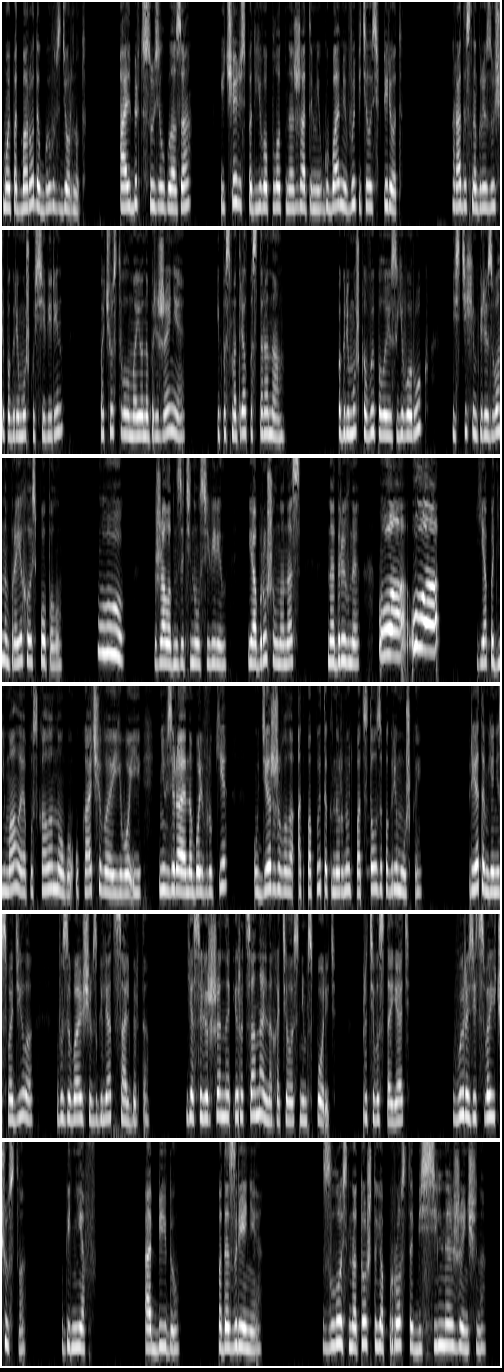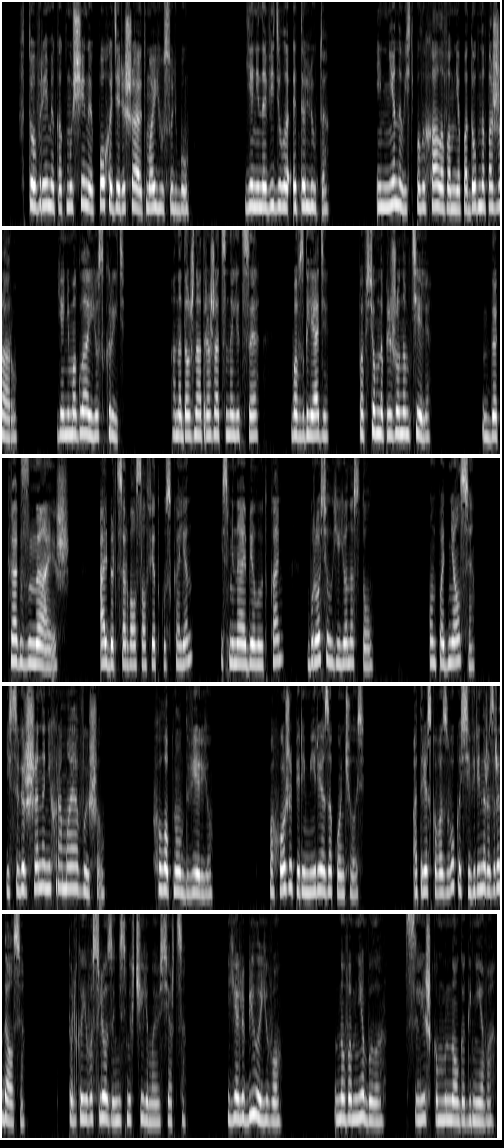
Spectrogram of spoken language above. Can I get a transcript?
Мой подбородок был вздернут. Альберт сузил глаза, и челюсть под его плотно сжатыми губами выпятилась вперед. Радостно грызущий погремушку Северин почувствовал мое напряжение и посмотрел по сторонам. Погремушка выпала из его рук и с тихим перезвоном проехалась по полу. «У-у-у!» жалобно затянул Северин и обрушил на нас надрывное «О! О!». Я поднимала и опускала ногу, укачивая его и, невзирая на боль в руке, удерживала от попыток нырнуть под стол за погремушкой. При этом я не сводила вызывающий взгляд с Альберта. Я совершенно иррационально хотела с ним спорить, противостоять, выразить свои чувства. Гнев обиду, подозрение, злость на то, что я просто бессильная женщина, в то время как мужчины походя решают мою судьбу. Я ненавидела это люто, и ненависть полыхала во мне подобно пожару. Я не могла ее скрыть. Она должна отражаться на лице, во взгляде, во всем напряженном теле. «Да как знаешь!» Альберт сорвал салфетку с колен и, сминая белую ткань, бросил ее на стол. Он поднялся и, совершенно не хромая, вышел. Хлопнул дверью. Похоже, перемирие закончилось. От резкого звука Северин разрыдался. Только его слезы не смягчили мое сердце. Я любила его, но во мне было слишком много гнева.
